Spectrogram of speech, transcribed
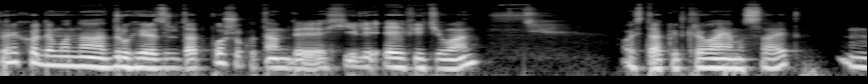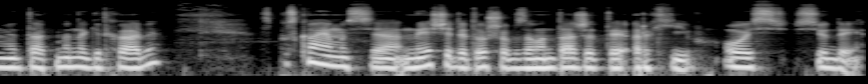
Переходимо на другий результат пошуку, там де Healy A51. Ось так відкриваємо сайт. Так, ми на GitHub. Спускаємося нижче для того, щоб завантажити архів. Ось сюди.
